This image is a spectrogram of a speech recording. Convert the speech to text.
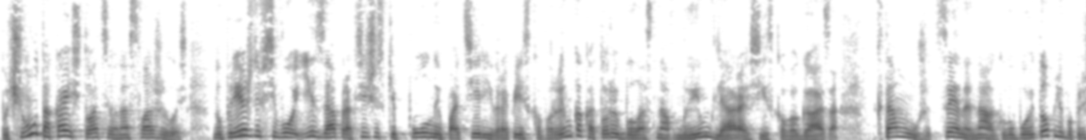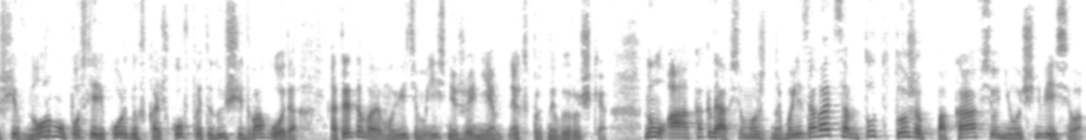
Почему такая ситуация у нас сложилась? Ну, прежде всего, из-за практически полной потери европейского рынка, который был основным для российского газа. К тому же цены на голубое топливо пришли в норму после рекордных скачков в предыдущие два года. От этого мы видим и снижение экспортной выручки. Ну а когда все может нормализоваться, тут тоже пока все не очень весело.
